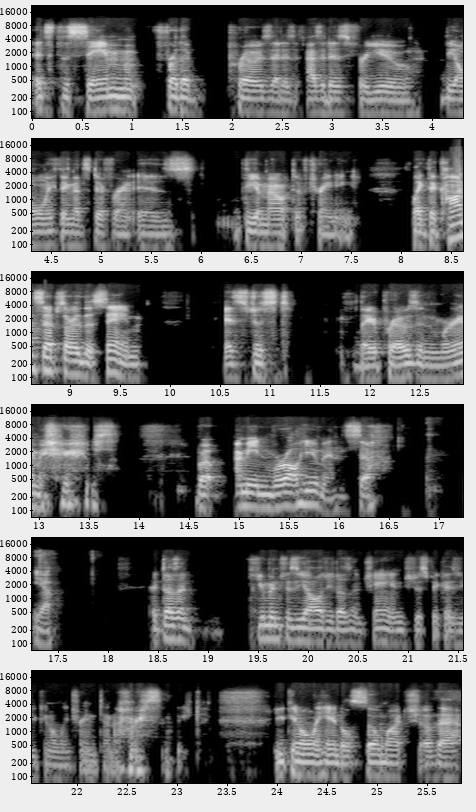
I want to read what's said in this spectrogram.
it's the same for the pros that is as it is for you. The only thing that's different is the amount of training. Like the concepts are the same. It's just they're pros and we're amateurs. but I mean, we're all humans, so yeah. It doesn't human physiology doesn't change just because you can only train 10 hours a week. You can only handle so much of that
